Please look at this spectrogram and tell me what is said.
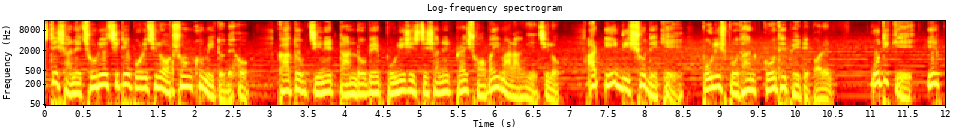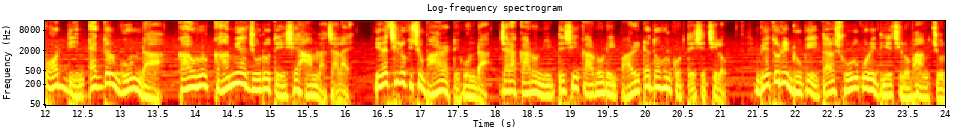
স্টেশনে ছড়িয়ে ছিটিয়ে পড়েছিল অসংখ্য মৃতদেহ। ঘাতক জিনের তাণ্ডবে পুলিশ স্টেশনের প্রায় সবাই মারা গিয়েছিল। আর এই দৃশ্য দেখে পুলিশ প্রধান ক্রোধে ফেটে পড়েন। ওদিকে এর পর দিন একদল গুন্ডা কাউরুর কামিয়া জোড়োতে এসে হামলা চালায়। এরা ছিল কিছু ভাড়াটে গুন্ডা, যারা কারও নির্দেশে কারোর এই বাড়িটা দখল করতে এসেছিল। ভেতরে ঢুকেই তারা শুরু করে দিয়েছিল ভাঙচুর।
